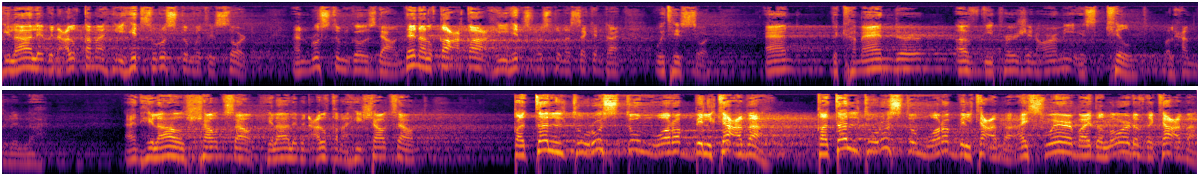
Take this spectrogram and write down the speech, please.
Hilal ibn Alqamah, he hits Rustum with his sword. And Rustum goes down. Then Al Qaqa, he hits Rustum a second time with his sword. And the commander of the Persian army is killed. Alhamdulillah. And Hilal shouts out, Hilal ibn Alqamah, he shouts out, قتلت رستم ورب الكعبة قتلت رستم ورب الكعبة I swear by the Lord of the Kaaba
